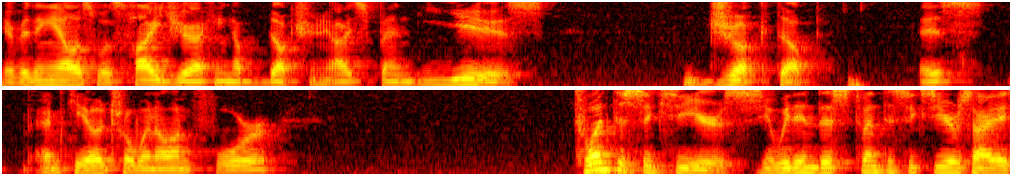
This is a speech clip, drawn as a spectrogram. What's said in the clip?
Everything else was hijacking, abduction. I spent years drugged up. This MK Ultra went on for 26 years. Within this 26 years, I,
